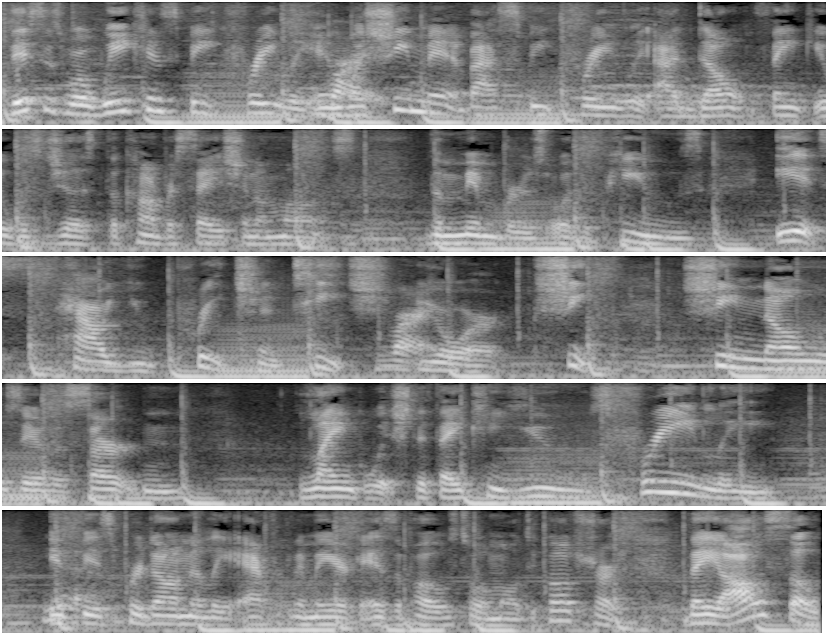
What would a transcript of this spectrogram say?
This is where we can speak freely, and Right. what she meant by speak freely, I don't think it was just the conversation amongst the members or the pews. It's how you preach and teach Right. your sheep. She knows there's a certain language that they can use freely if Yeah. it's predominantly African American as opposed to a multicultural church. They also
